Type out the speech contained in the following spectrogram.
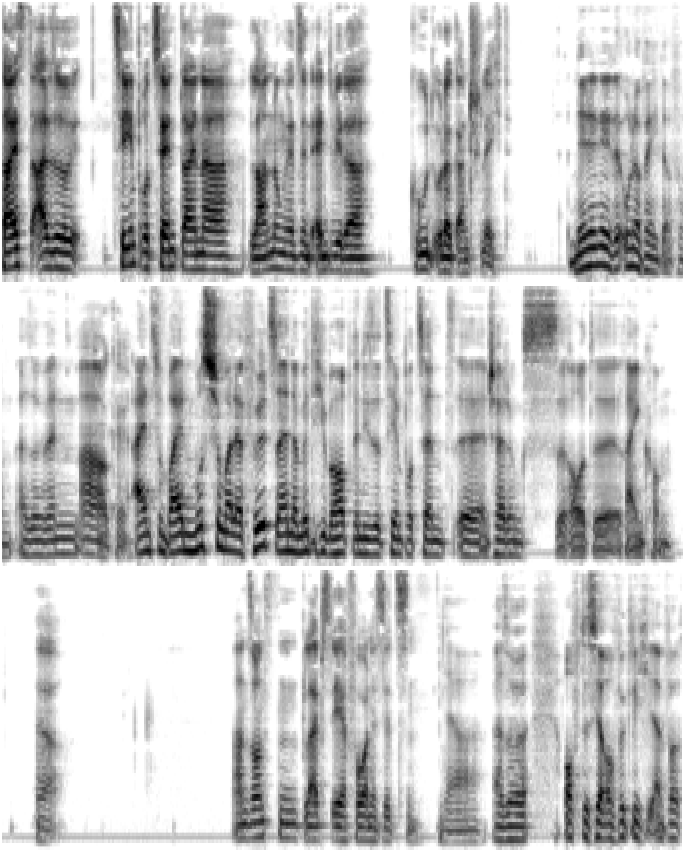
heißt also, 10% deiner Landungen sind entweder gut oder ganz schlecht. Nee, nee, nee, unabhängig davon. Also wenn Ah, okay. eins von beiden muss schon mal erfüllt sein, damit ich überhaupt in diese 10% äh, Entscheidungsraute reinkomme. Ja. Ansonsten bleibst du eher vorne sitzen. Ja, also oft ist ja auch wirklich einfach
